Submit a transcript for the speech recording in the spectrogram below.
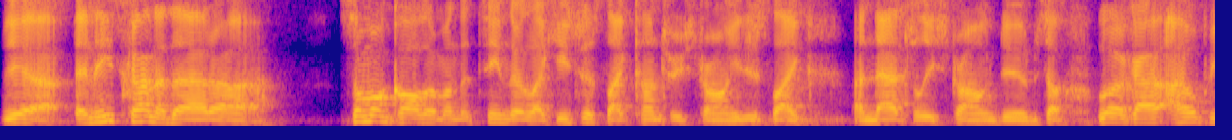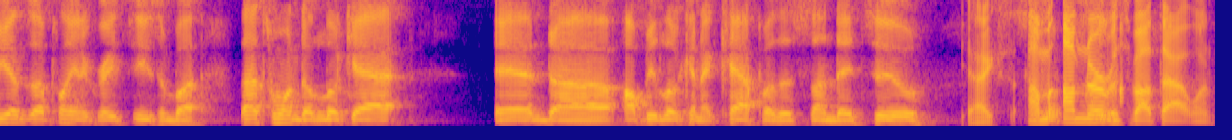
Yeah, and he's kind of that. uh Someone called him on the team. They're like, he's just like country strong. He's just like a naturally strong dude. So look, I, I hope he ends up playing a great season. But that's one to look at, and uh I'll be looking at Cappa this Sunday too, Yikes! I'm I'm nervous about that one.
